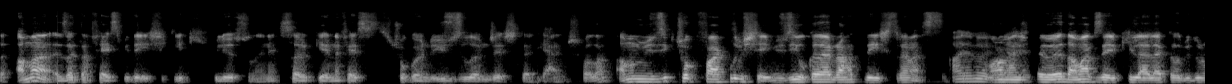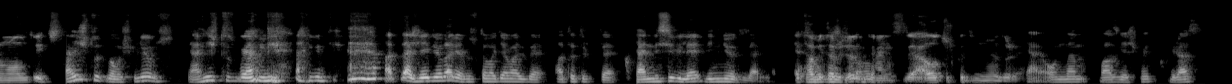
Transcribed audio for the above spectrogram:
Da. Ama zaten face bir değişiklik biliyorsun hani. Sarık yerine face çok önce 100 yıl önce işte gelmiş falan. Ama müzik çok farklı bir şey. Müziği o kadar rahat değiştiremezsin. Aynen öyle. Ama yani... işte böyle damak zevkiyle alakalı bir durum olduğu için. Ya hiç tutmamış biliyor musun? Yani hiç tutmayan bir hatta şey diyorlar ya Mustafa Kemal de Atatürk de kendisi bile dinliyordu derler. E tabii tabii canım kendisi ya, Alaturka dinliyordur yani. Yani ondan vazgeçmek biraz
